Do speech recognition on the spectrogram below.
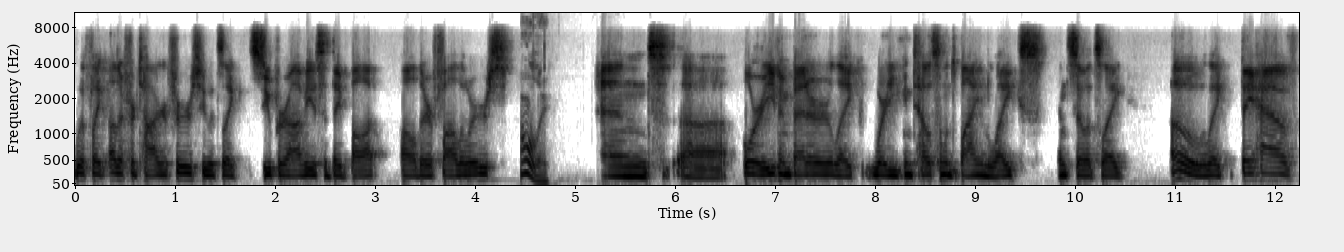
with like other photographers who it's like super obvious that they bought all their followers, Totally. and uh, or even better, like where you can tell someone's buying likes, and so it's like, oh, like they have.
